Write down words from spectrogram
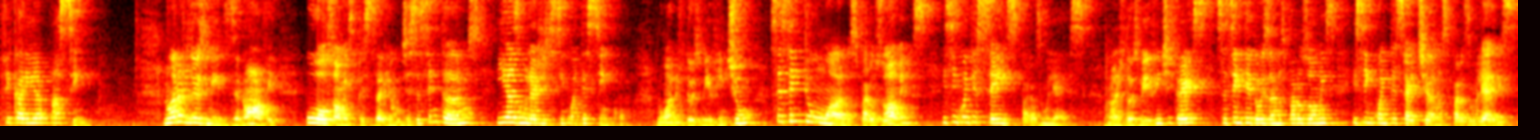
ficaria assim. No ano de 2019, os homens precisariam de 60 anos e as mulheres de 55. No ano de 2021, 61 anos para os homens e 56 para as mulheres. No ano de 2023, 62 anos para os homens e 57 anos para as mulheres.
